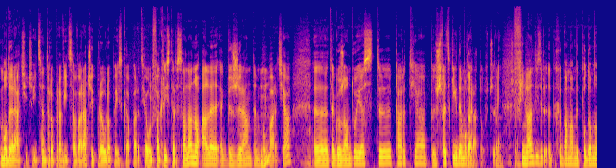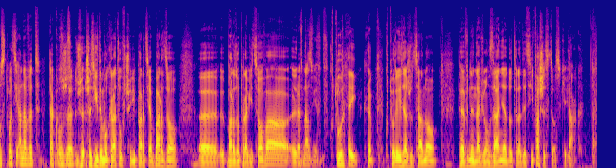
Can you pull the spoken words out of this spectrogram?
moderaci, czyli centroprawicowa, raczej proeuropejska partia Ulfa Kristersona, no ale jakby żyrantem poparcia e, tego rządu jest y, partia szwedzkich demokratów, czyli tak. w Finlandii zre- chyba mamy podobną sytuację, a nawet taką, że wszystkich demokratów, czyli partia bardzo, e, bardzo prawicowa, e, Wbrew nazwie. w, w której, której zarzucano pewne nawiązania do tradycji faszystowskiej. tak, tak.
